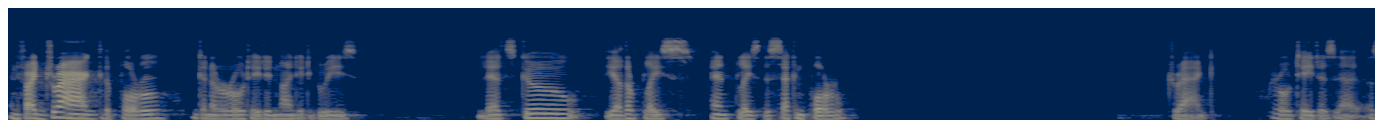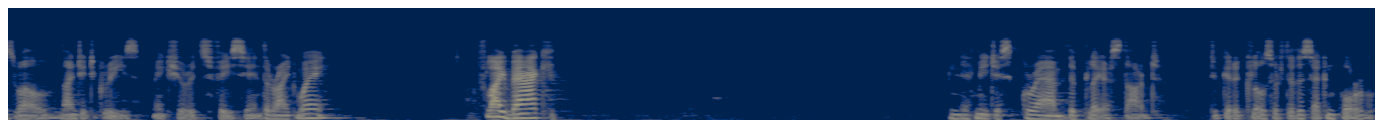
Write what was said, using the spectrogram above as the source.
And if I drag the portal, I'm going to rotate it 90 degrees. Let's go the other place and place the second portal. Drag rotate as, uh, as well 90 degrees make sure it's facing the right way. Fly back. Let me just grab the player start to get it closer to the second portal.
